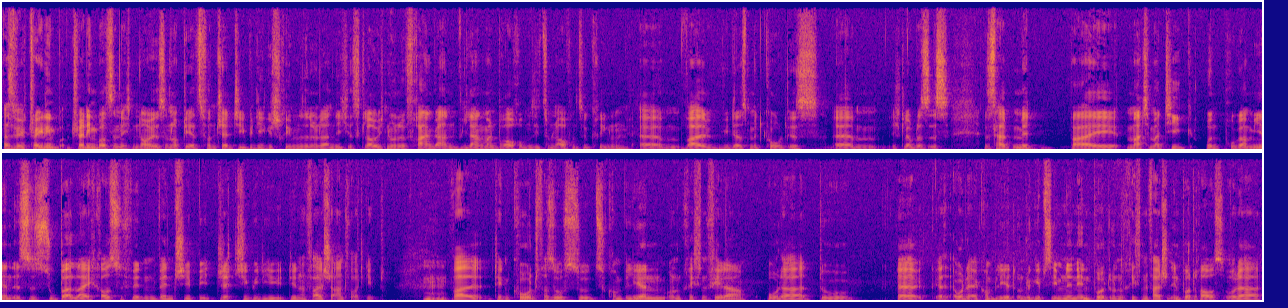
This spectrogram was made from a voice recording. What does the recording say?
also Trading, Trading Bots sind nicht Neues und ob die jetzt von ChatGPT geschrieben sind oder nicht, ist glaube ich nur eine Frage an, wie lange man braucht, um sie zum Laufen zu kriegen. Ähm, weil wie das mit Code ist, ähm, ich glaube, das ist, ist halt mit bei Mathematik und Programmieren ist es super leicht rauszufinden, wenn ChatGPT dir eine falsche Antwort gibt. Mhm. Weil den Code versuchst du zu kompilieren und du kriegst einen Fehler oder du äh, oder er kompiliert und du gibst ihm einen Input und du kriegst einen falschen Input raus oder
